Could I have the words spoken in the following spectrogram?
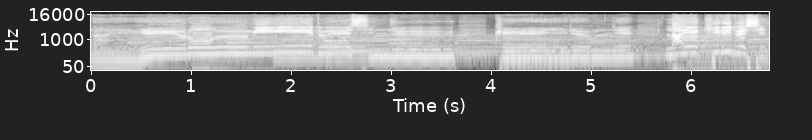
나의 의로움이 되신 주 그 이름 예 나의 길이 되신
